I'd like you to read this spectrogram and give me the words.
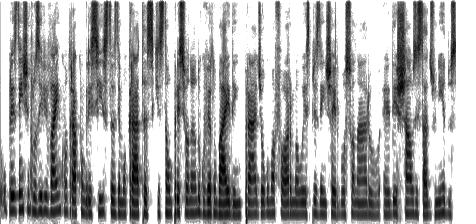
o presidente inclusive vai encontrar congressistas democratas que estão pressionando o governo Biden para, de alguma forma, o ex-presidente Jair Bolsonaro é, deixar os Estados Unidos.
